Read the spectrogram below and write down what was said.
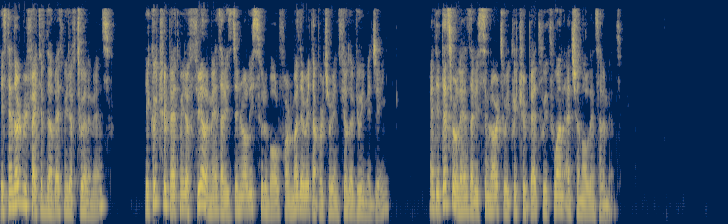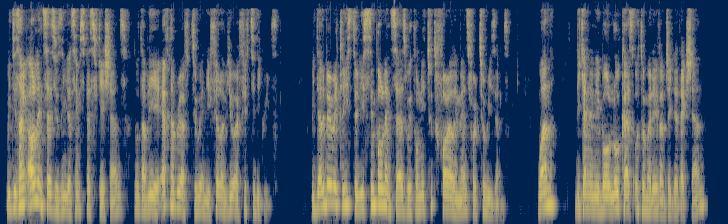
A standard refractive doublet made of two elements, a Cooke triplet made of three elements that is generally suitable for moderate aperture and field of view imaging, and a Tessar lens that is similar to a Cooke triplet with one additional lens element. We designed all lenses using the same specifications, notably a f-number of 2 and a field of view of 50 degrees. We deliberately study simple lenses with only 2 to 4 elements for two reasons. One, they can enable low-cost automotive object detection,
